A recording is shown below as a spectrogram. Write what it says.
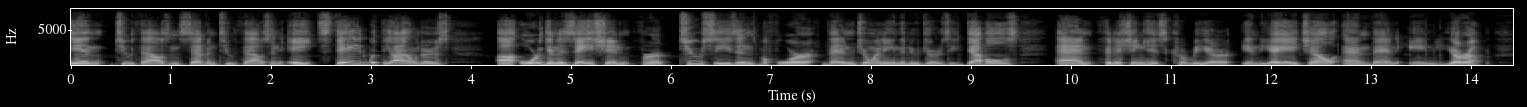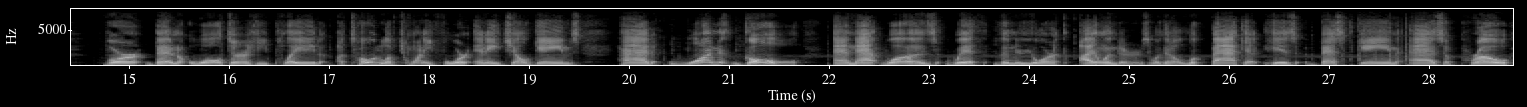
in 2007 2008, stayed with the Islanders uh, organization for two seasons before then joining the New Jersey Devils and finishing his career in the AHL and then in Europe. For Ben Walter, he played a total of 24 NHL games, had one goal, and that was with the New York Islanders. We're going to look back at his best game as a pro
